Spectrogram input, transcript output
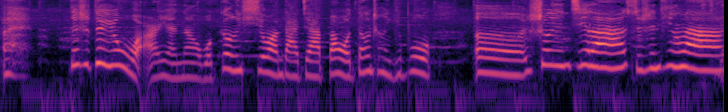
哎，但是对于我而言呢，我更希望大家把我当成一部，呃，收音机啦，随身听啦，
